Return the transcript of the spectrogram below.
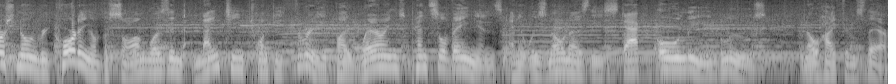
First known recording of the song was in 1923 by Waring's Pennsylvanians, and it was known as the Stack O Lee Blues. No hyphens there.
